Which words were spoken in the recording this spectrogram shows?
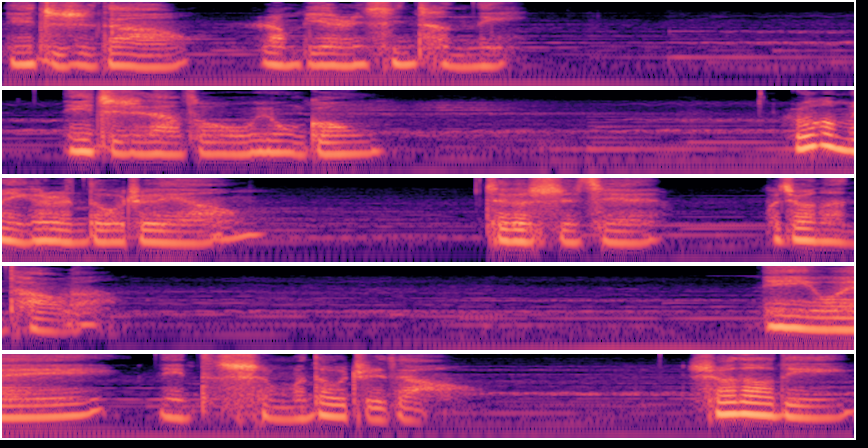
你只知道让别人心疼你，你只知道做无用功。如果每个人都这样，这个世界。不就能逃了？你以为你什么都知道？说到底，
